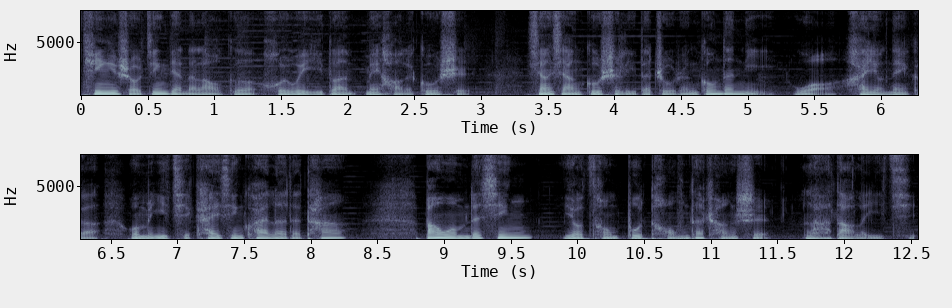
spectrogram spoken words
听一首经典的老歌，回味一段美好的故事。”想想故事里的主人公的你我，还有那个我们一起开心快乐的他，把我们的心又从不同的城市拉到了一起。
